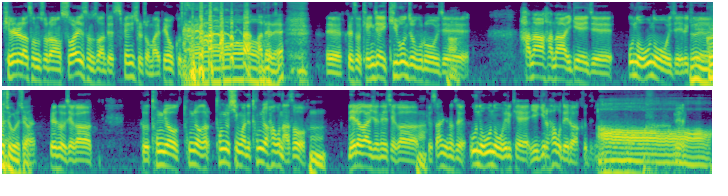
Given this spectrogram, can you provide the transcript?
피렐라 선수랑 수아레즈 선수한테 Spanish를 좀 많이 배웠거든요. 어, 아, 네네. 네, 그래서 굉장히 기본적으로 이제 아. 하나 하나 이게 이제 uno uno 이제 이렇게 네. 그렇죠, 그렇죠. 그래서 제가 그 통역 통역 통역 친구한테 통역하고 나서 음. 내려가기 전에 제가 아. 그 산체스 선수에 uno uno 이렇게 얘기를 하고 내려갔거든요. 아.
